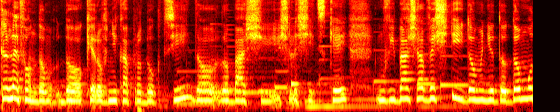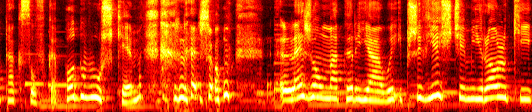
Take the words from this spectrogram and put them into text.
telefon do, do kierownika produkcji, do, do Basi Ślesickiej. Mówi, Basia, wyślij do mnie do domu taksówkę. Pod łóżkiem leżą, leżą materiały i przywieźcie mi rolki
